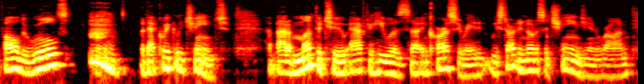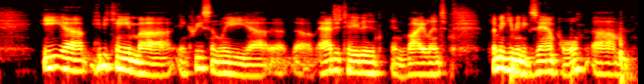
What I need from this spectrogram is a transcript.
followed the rules. but that quickly changed. About a month or two after he was uh, incarcerated, we started to notice a change in Ron. He uh, he became uh, increasingly agitated and violent. Let me give you an example. Um,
